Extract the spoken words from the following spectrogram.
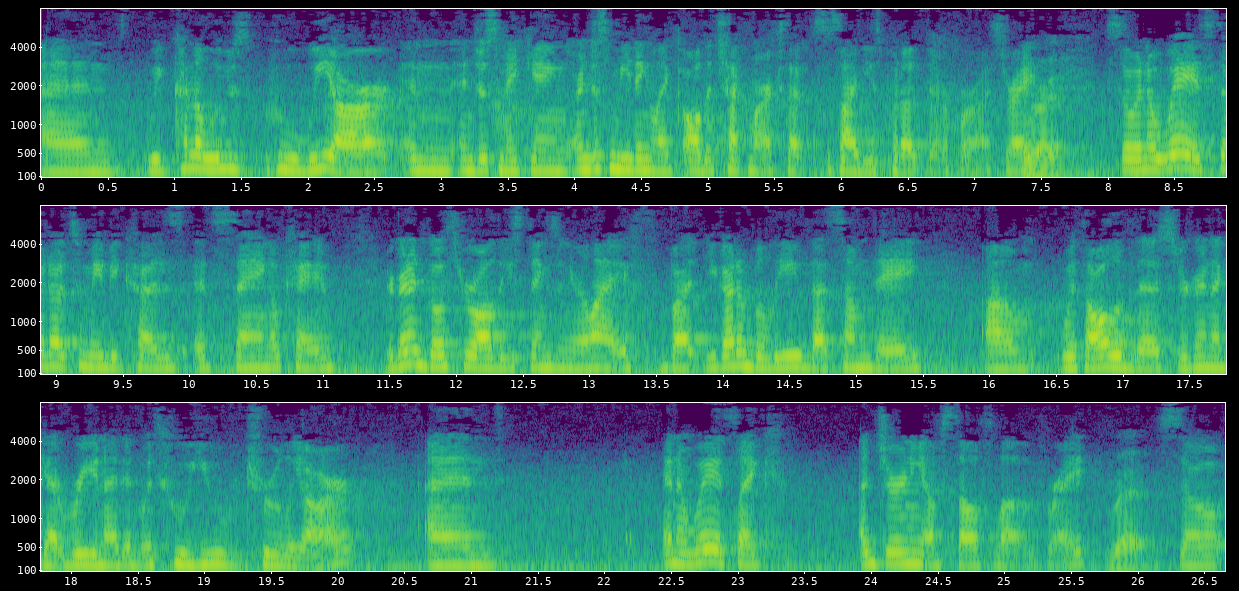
and we kind of lose who we are in, in just making and just meeting like all the check marks that society has put out there for us, right? Right. So in a way, it stood out to me because it's saying, okay, you're going to go through all these things in your life, but you got to believe that someday, um, with all of this, you're going to get reunited with who you truly are, and in a way, it's like a journey of self-love, right? Right. So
